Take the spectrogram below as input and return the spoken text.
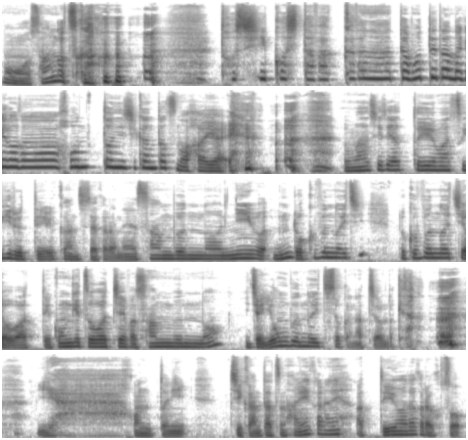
もう3月か。年越したばっかだなって思ってたんだけどな本当に時間経つの早い。マジであっという間すぎるっていう感じだからね、3分の2は、ん ?6 分の 1?6 分の1は終わって、今月終わっちゃえば3分の ?1 は4分の1とかなっちゃうんだけど。いやー、本当に時間経つの早いからね、あっという間だからこそ、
